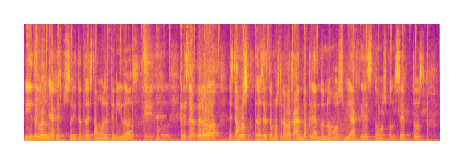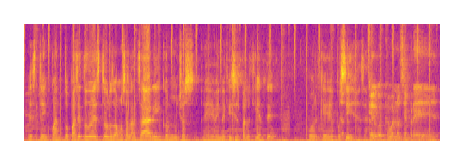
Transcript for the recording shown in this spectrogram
Y de los viajes, pues ahorita estamos detenidos. Sí, todos. Creo Está- que pero estamos, o sea, estamos trabajando, creando nuevos viajes, nuevos conceptos. Este, en cuanto pase todo esto, los vamos a lanzar y con muchos eh, beneficios para el cliente. Porque, pues sí, o sea, Que, que bueno, siempre,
